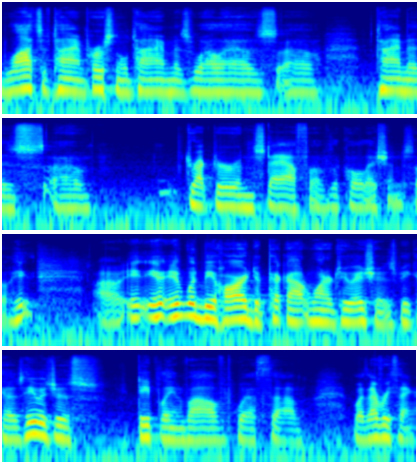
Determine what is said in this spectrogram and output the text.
lots of time, personal time, as well as uh, time as uh, director and staff of the coalition. So he uh, it, it would be hard to pick out one or two issues because he was just deeply involved with, uh, with everything.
